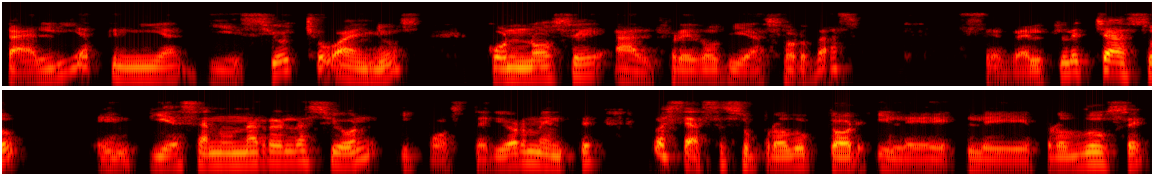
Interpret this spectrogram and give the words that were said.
Talía tenía 18 años, conoce a Alfredo Díaz Ordaz. Se da el flechazo empiezan una relación y posteriormente pues se hace su productor y le, produce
